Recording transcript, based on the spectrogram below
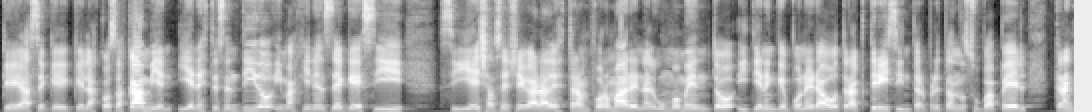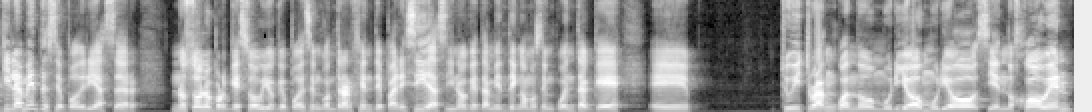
que hace que, las cosas cambien. Y en este sentido, imagínense que si, si ella se llegara a destransformar en algún momento y tienen que poner a otra actriz interpretando su papel, tranquilamente se podría hacer. No solo porque es obvio que podés encontrar gente parecida, sino que también tengamos en cuenta que eh, Tui Trang cuando murió, murió siendo joven.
